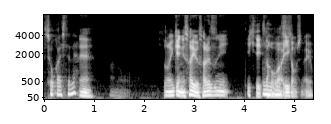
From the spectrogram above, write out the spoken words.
紹介してね。ねあの人の意見に左右されずに生きていった方がいいかもしれないよ、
